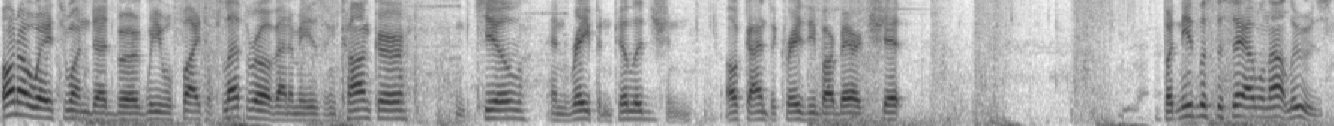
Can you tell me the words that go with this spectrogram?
on our way to Undeadburg, we will fight a plethora of enemies and conquer and kill and rape and pillage and all kinds of crazy barbaric shit. But needless to say, I will not lose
